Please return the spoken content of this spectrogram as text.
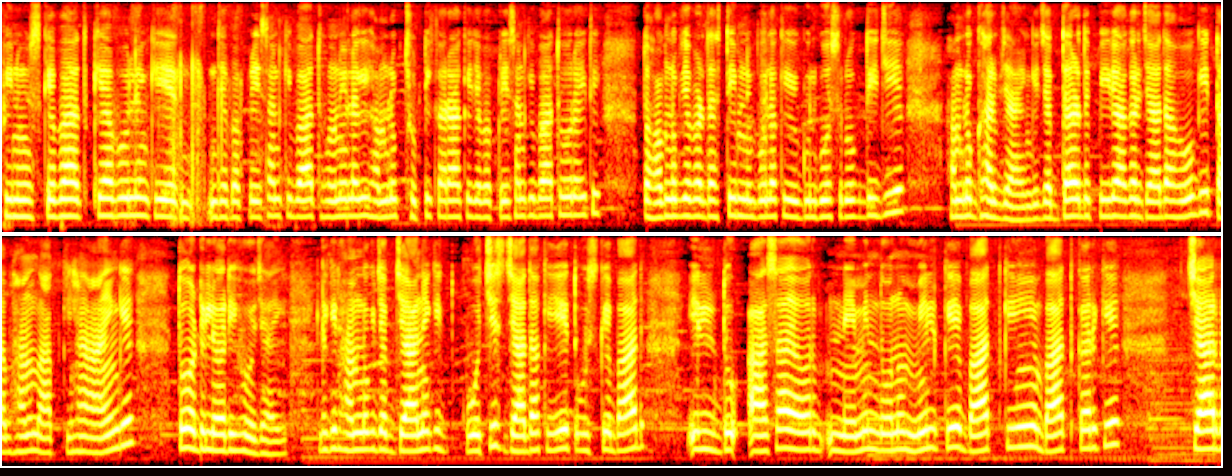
फिर उसके बाद क्या बोलें कि जब ऑपरेशन की बात होने लगी, हम लोग छुट्टी करा के जब ऑपरेशन की बात हो रही थी तो हम लोग ज़बरदस्ती हमने बोला कि ग्लूकोज रोक दीजिए, हम लोग घर जाएँगे। जब दर्द पीड़ा अगर ज़्यादा होगी, तब हम आपके यहाँ आएँगे तो डिलीवरी हो जाएगी। लेकिन हम लोग जब जाने की कोशिश ज़्यादा किए तो उसके बाद इन दो आशा और नेमिन दोनों मिल के बात किए, बात करके चार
